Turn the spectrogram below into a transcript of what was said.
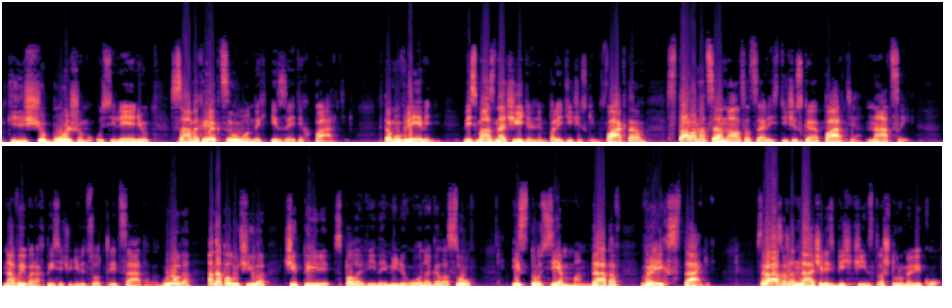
к еще большему усилению самых реакционных из этих партий. К тому времени весьма значительным политическим фактором стала национал-социалистическая партия нации, на выборах 1930 года она получила 4,5 миллиона голосов и 107 мандатов в Рейхстаге. Сразу же начались бесчинства штурмовиков,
